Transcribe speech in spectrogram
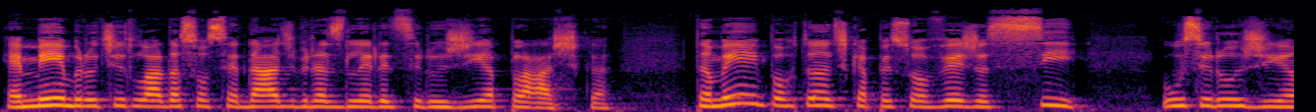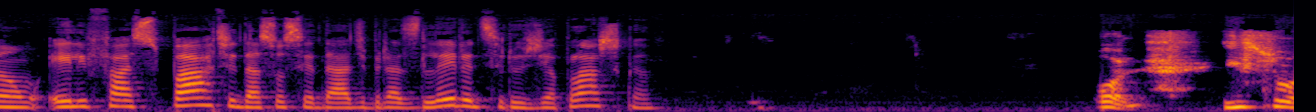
é membro titular da Sociedade Brasileira de Cirurgia Plástica. Também é importante que a pessoa veja se o cirurgião ele faz parte da Sociedade Brasileira de Cirurgia Plástica? Olha, isso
